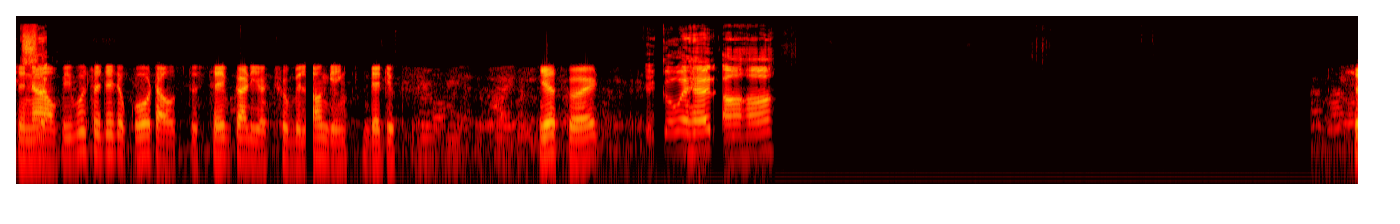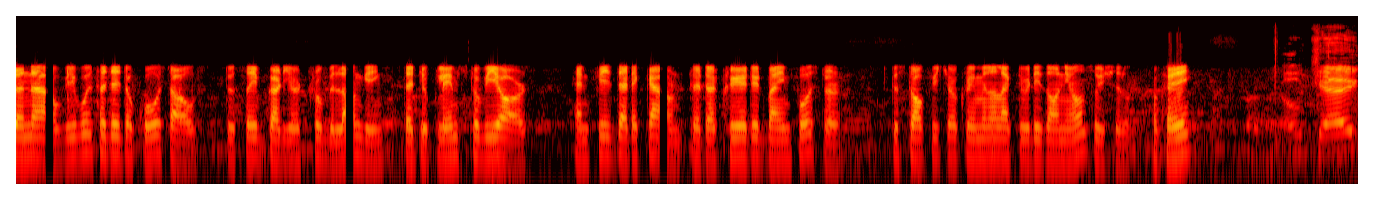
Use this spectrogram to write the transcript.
So now we will suggest a courthouse to safeguard your true belonging that you Yes, go ahead. Go ahead. Uh huh. So now we will suggest a courthouse to safeguard your true belonging that you claims to be yours and freeze that account that are created by imposter to stop future criminal activities on your social. Okay? Okay.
